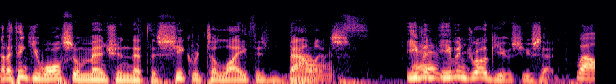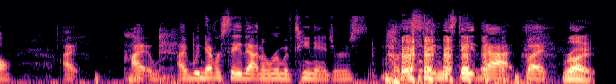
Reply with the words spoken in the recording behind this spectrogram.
and I think you also mentioned that the secret to life is balance. Even Every- even drug use. You said. Well, I I I would never say that in a room of teenagers. Let me state, let me state that, but Right.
